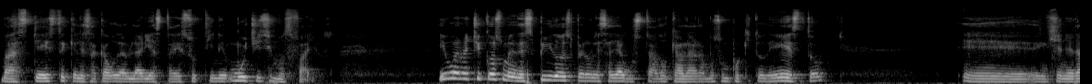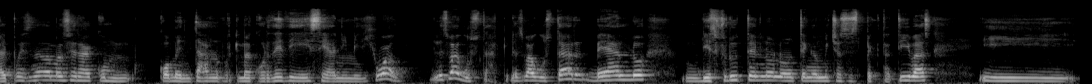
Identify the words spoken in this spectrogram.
más que este que les acabo de hablar y hasta eso tiene muchísimos fallos. Y bueno chicos, me despido, espero les haya gustado que habláramos un poquito de esto. Eh, en general, pues nada más era comentarlo porque me acordé de ese anime y dije, wow, les va a gustar, les va a gustar, véanlo, disfrútenlo, no tengan muchas expectativas y,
